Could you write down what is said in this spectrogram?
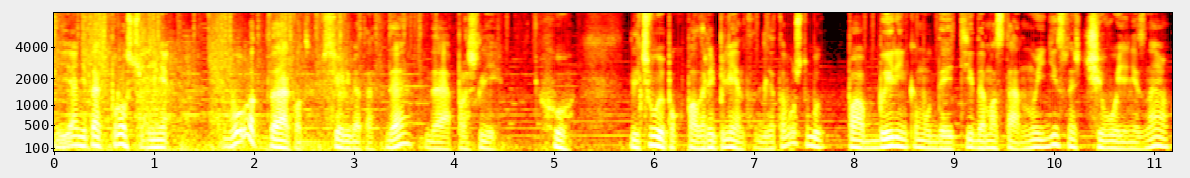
Я не так прост, чтобы меня Вот так вот, все, ребята, да? Да, прошли Фу, для чего я покупал репеллент? Для того, чтобы по-быренькому дойти до моста Ну, единственное, чего я не знаю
